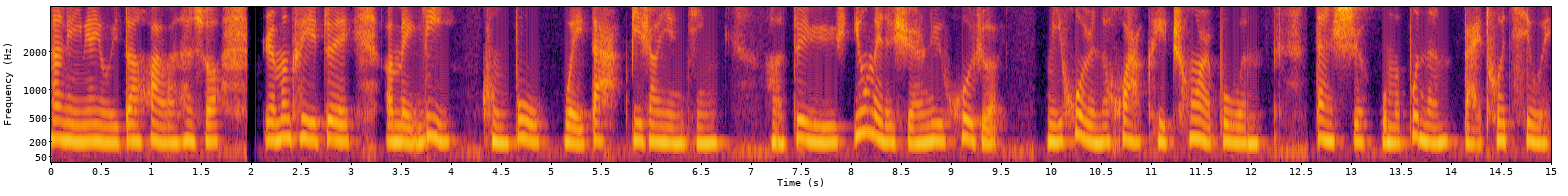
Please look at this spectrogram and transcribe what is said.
它里面有一段话嘛，他说：“人们可以对呃美丽、恐怖、伟大闭上眼睛啊，对于优美的旋律或者。”迷惑人的话可以充耳不闻，但是我们不能摆脱气味。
